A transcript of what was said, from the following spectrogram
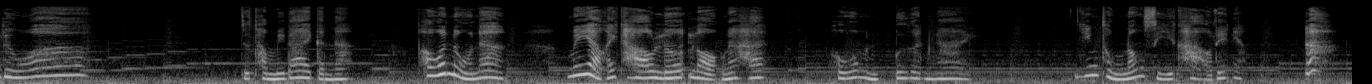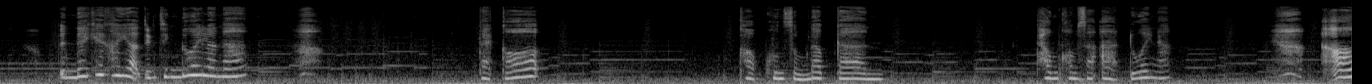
หรือว่า จะทำไม่ได้กันนะ เพราะว่าหนูน่ะ ไม่อยากให้เท้าเลอะหรอกนะคะ เพราะว่ามันเปื้อนง่าย ยิ่งถุงน่องสีขาวด้วยเนี่ย เป็นได้แค่ขยะจริง ๆ ด้วยแล้วนะ แต่ก็ ขอบคุณสำหรับการ ทำความสะอาดด้วยนะเอา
